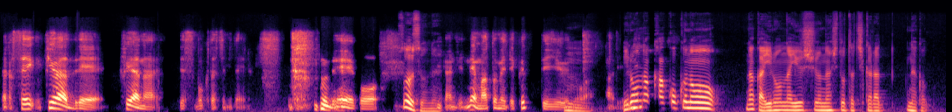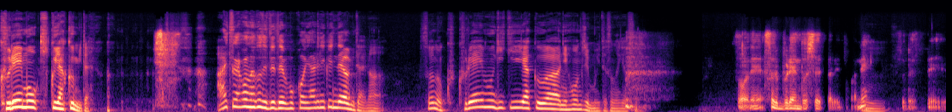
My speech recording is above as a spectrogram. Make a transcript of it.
なんかせピュアでフェアなです、僕たちみたいな。ので、こう、いいそうですよね。感じにね、まとめていくっていうのはあるよね、いろんな各国のなんかいろんな優秀な人たちからなんかクレームを聞く役みたいな。あいつがこんなこと言ってて僕はやりにくいんだよみたいな。そういうのククレーム聞き役は日本人向いてそうな気がす そうね、それブレンドしてったりとかね、る、うん。するっていう。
